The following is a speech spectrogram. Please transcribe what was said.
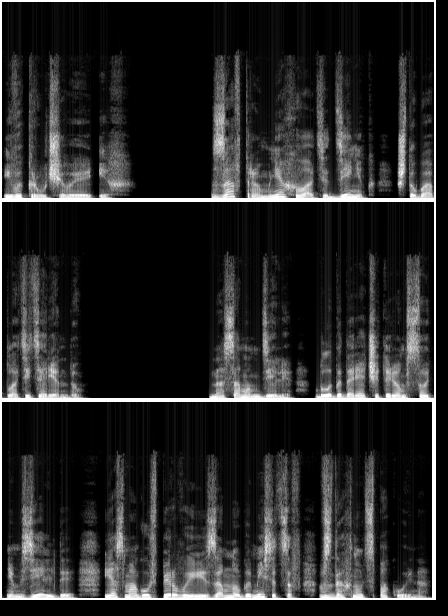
и выкручивая их. «Завтра мне хватит денег, чтобы оплатить аренду». На самом деле, благодаря четырем сотням Зельды, я смогу впервые за много месяцев вздохнуть спокойно.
